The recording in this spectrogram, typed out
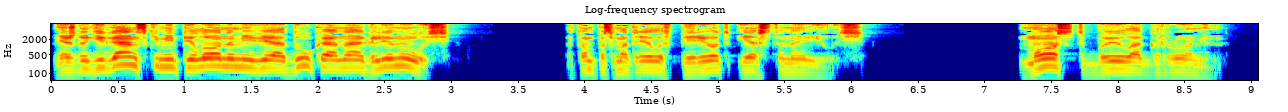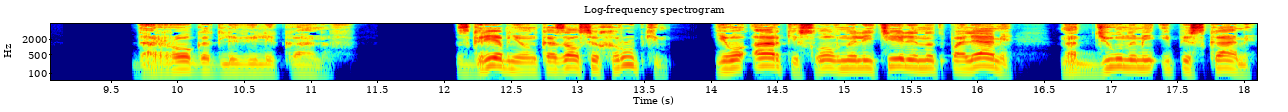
Между гигантскими пилонами виадука она оглянулась. Потом посмотрела вперед и остановилась. Мост был огромен. Дорога для великанов. С гребня он казался хрупким. Его арки словно летели над полями, над дюнами и песками.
